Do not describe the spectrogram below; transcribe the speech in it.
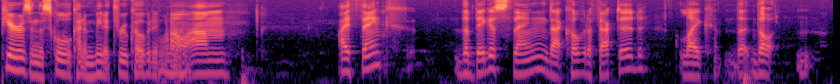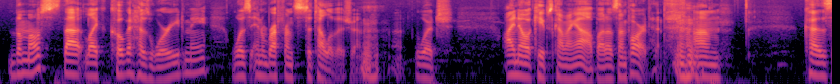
peers in the school kind of made it through COVID and Oh, um, I think the biggest thing that COVID affected, like the the the most that like COVID has worried me was in reference to television, uh, which I know it keeps coming up, but it's important. Um, because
